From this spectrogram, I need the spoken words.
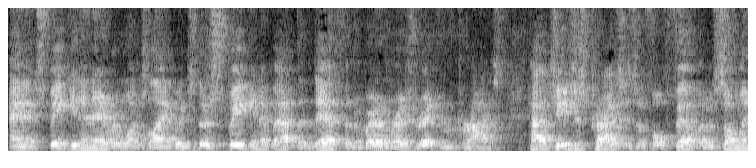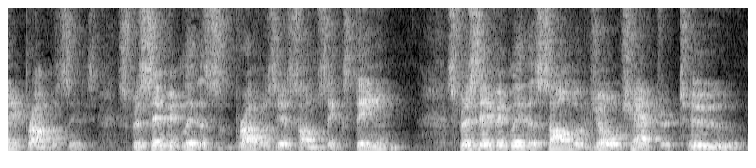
and in speaking in everyone's language, they're speaking about the death and the burial and resurrection of Christ. How Jesus Christ is a fulfillment of so many prophecies, specifically the prophecy of Psalm 16, specifically the Psalm of Joel chapter 2,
